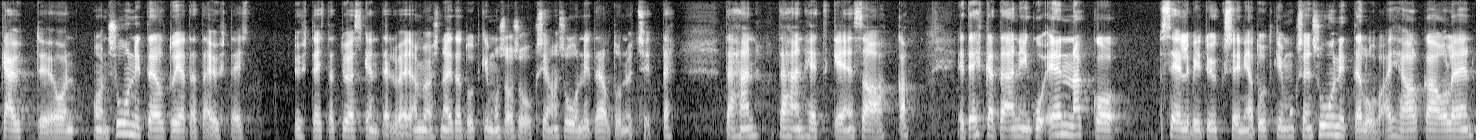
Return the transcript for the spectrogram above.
käyttö on, on suunniteltu ja tätä yhteistä, yhteistä työskentelyä ja myös näitä tutkimusosuuksia on suunniteltu nyt sitten tähän, tähän hetkeen saakka. Et ehkä tämä niin kuin ennakkoselvityksen ja tutkimuksen suunnitteluvaihe alkaa olemaan,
